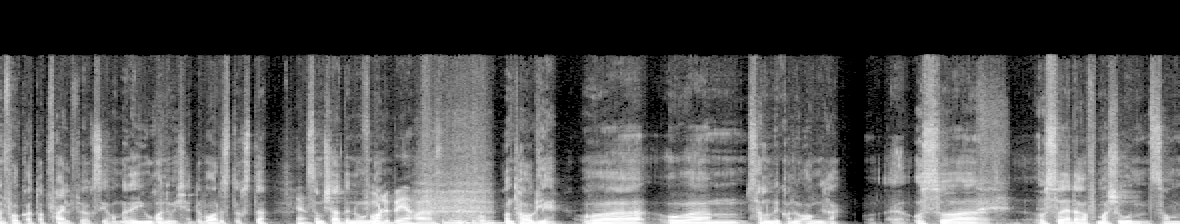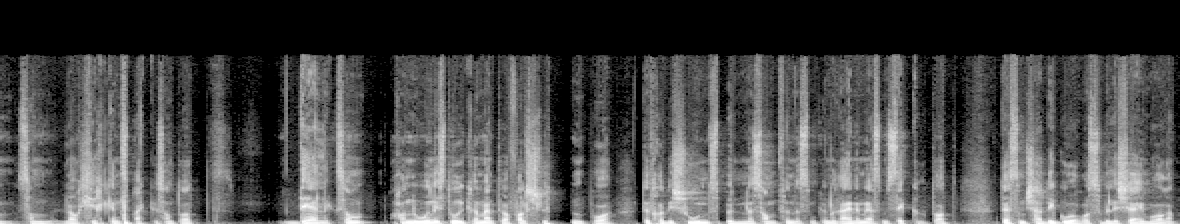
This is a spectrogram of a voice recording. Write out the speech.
Men folk har tatt feil før, sier han. Men det gjorde han jo ikke. Det var det største Ja. som skjedde noen. Foreløpig har han sine ord i behold. Antagelig. Og, og um, selv om vi kan jo angre. Og så, og så er det reformasjonen som, som lar kirken sprekke. Sant? Og at det liksom har noen historikere ment i hvert fall slutten på det tradisjonsbundne samfunnet som kunne regne med som sikkert, og at det som skjedde i går, også ville skje i morgen.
